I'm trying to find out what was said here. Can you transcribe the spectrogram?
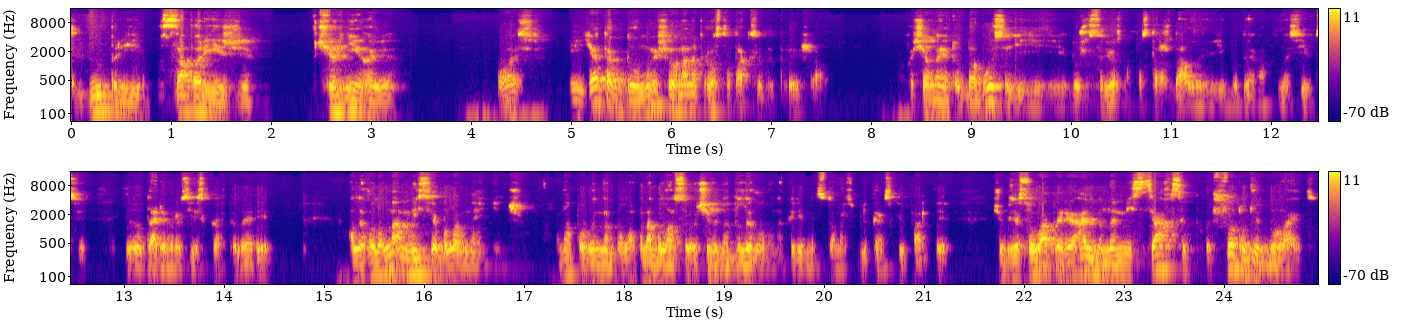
в Дніпрі, в Запоріжжі, в Чернігові. Ось. І я так думаю, що вона не просто так сюди приїжджала. Хоча в неї тут бабуся її дуже серйозно постраждали її будинок в Носівці від ударів російської артилерії. Але головна місія була в неї інша. Вона повинна була, вона була очевидно делегована керівництвом республіканської партії, щоб з'ясувати реально на місцях, що тут відбувається.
